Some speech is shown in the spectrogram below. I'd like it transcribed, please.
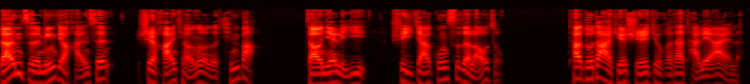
男子名叫韩森，是韩小诺的亲爸，早年离异，是一家公司的老总。他读大学时就和他谈恋爱了，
